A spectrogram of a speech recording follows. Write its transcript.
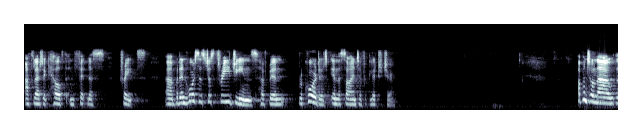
athletic health and fitness traits. Um, but in horses, just three genes have been recorded in the scientific literature. Up until now, the,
